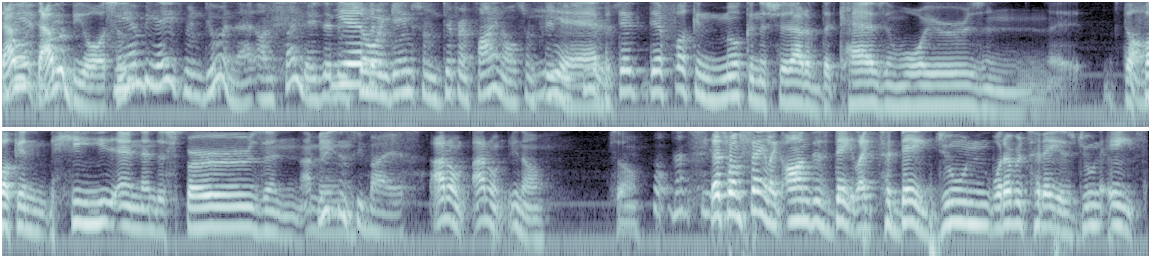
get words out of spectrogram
that the- would that the- would be awesome. The NBA's been doing that on Sundays. They've been Yeah, but- showing games from different finals from previous years. Yeah, years. but they're they're fucking milking the shit out of the Cavs and Warriors and uh, the Oh. fucking Heat and then the Spurs and I mean recency bias. I don't I don't you know so Well, that, that's what I'm saying like on this date like today June whatever today is June 8th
